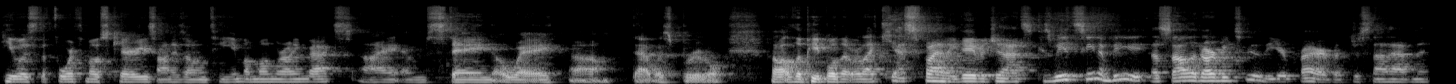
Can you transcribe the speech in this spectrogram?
He was the fourth most carries on his own team among running backs. I am staying away. Um, that was brutal. All the people that were like, yes, finally, David Johnson, because we had seen him be a solid RB2 the year prior, but just not happening.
